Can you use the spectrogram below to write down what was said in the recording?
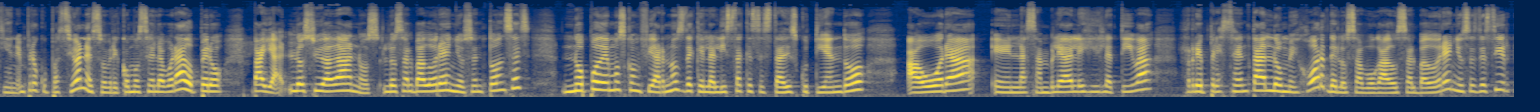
tienen preocupaciones sobre cómo se ha elaborado. Pero vaya, los ciudadanos, los salvadoreños, entonces no podemos confiarnos de que la lista que se está discutiendo ahora en la Asamblea Legislativa representa lo mejor de los abogados salvadoreños. Es decir,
